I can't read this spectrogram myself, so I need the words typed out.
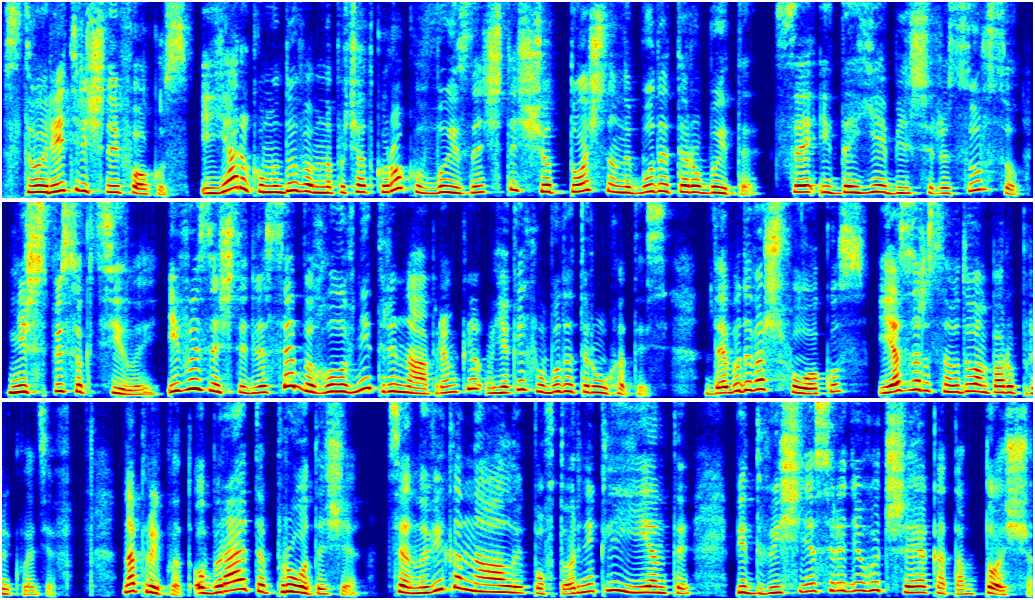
створіть річний фокус. І я рекомендую вам на початку року визначити, що точно не будете робити. Це і дає більше ресурсу, ніж список цілей. І визначте для себе головні три напрямки, в яких ви будете рухатись, де буде ваш фокус. І я зараз наведу вам пару прикладів. Наприклад, обирайте продажі. Це нові канали, повторні клієнти, підвищення середнього чека там тощо.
